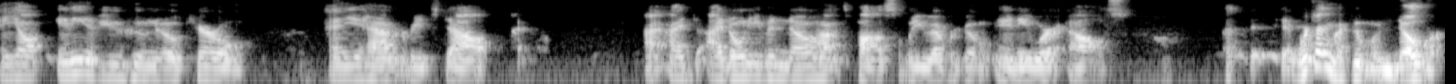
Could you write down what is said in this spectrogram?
And y'all, any of you who know Carol and you haven't reached out, I, I, I don't even know how it's possible you ever go anywhere else. Uh, We're talking about people who know her,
